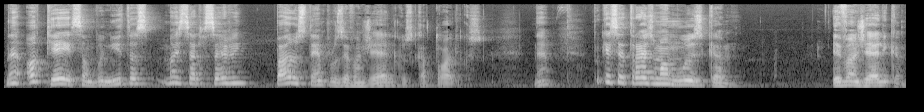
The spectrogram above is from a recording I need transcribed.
né? Ok, são bonitas, mas elas servem para os templos evangélicos, católicos, né? Porque você traz uma música evangélica,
